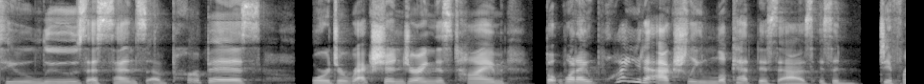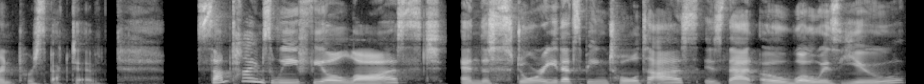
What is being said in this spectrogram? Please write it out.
to lose a sense of purpose or direction during this time but what I want you to actually look at this as is a different perspective. Sometimes we feel lost, and the story that's being told to us is that, oh, woe is you.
